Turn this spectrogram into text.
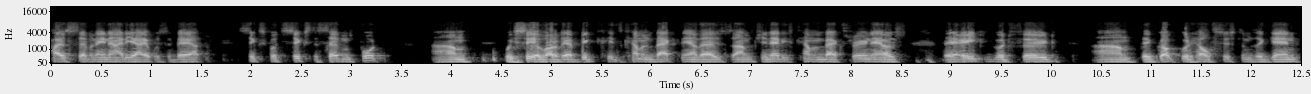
post 1788 was about six foot six to seven foot. Um, we see a lot of our big kids coming back now, those um, genetics coming back through now as they eat good food. Um, they've got good health systems again.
